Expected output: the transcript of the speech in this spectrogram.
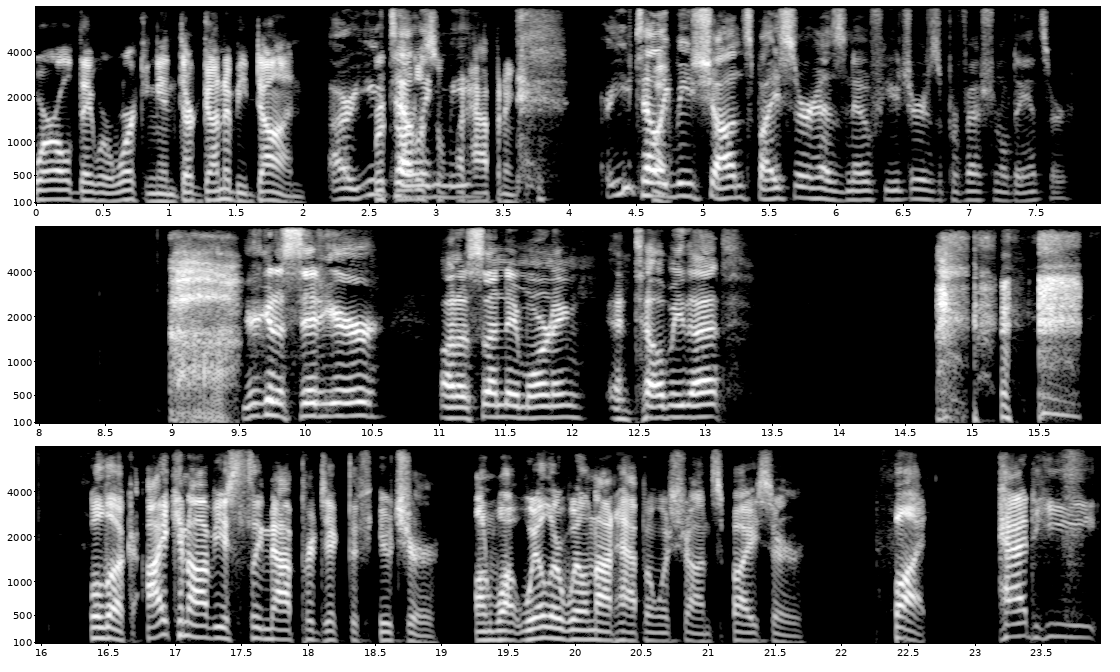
world they were working in. They're going to be done, Are you telling me? what's happening. Are you telling me Sean Spicer has no future as a professional dancer? You're gonna sit here on a Sunday morning and tell me that? well, look, I can obviously not predict the future on what will or will not happen with Sean Spicer, but had he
